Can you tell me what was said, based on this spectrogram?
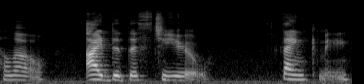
hello, I did this to you. Thank me.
